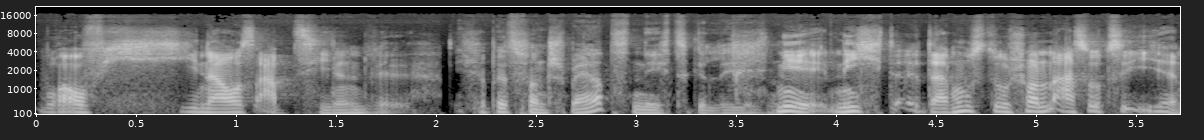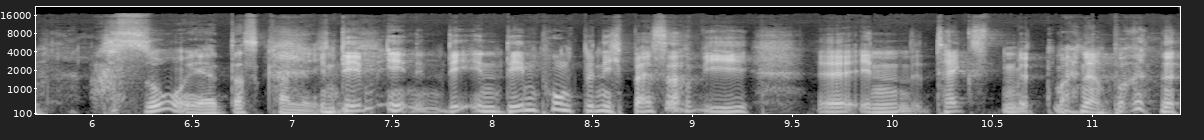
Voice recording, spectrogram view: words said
worauf ich hinaus abzielen will. Ich habe jetzt von Schmerzen nichts gelesen. Nee, nicht, da musst du schon assoziieren. Ach so, ja, das kann ich. In, dem, in, in dem Punkt bin ich besser wie äh, in Texten mit meiner Brille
